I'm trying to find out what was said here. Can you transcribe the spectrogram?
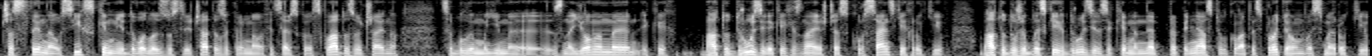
частина усіх, з ким мені доводилось зустрічати, зокрема офіцерського складу, звичайно, це були моїми знайомими, яких багато друзів, яких я знаю ще з курсантських років, багато дуже близьких друзів, з якими не припиняв спілкуватись протягом восьми років.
